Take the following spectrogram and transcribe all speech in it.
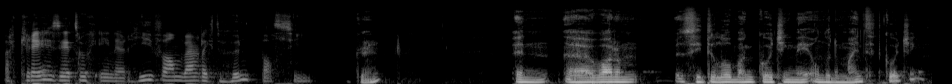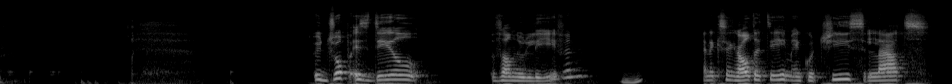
Waar krijgen zij terug energie van? Waar ligt hun passie? Oké. En eh, waarom zit de loopbaancoaching mee onder de mindset coaching? Uw job is deel van uw leven. En ik zeg altijd tegen mijn coaches, laat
